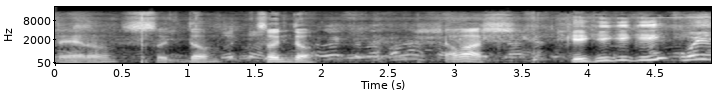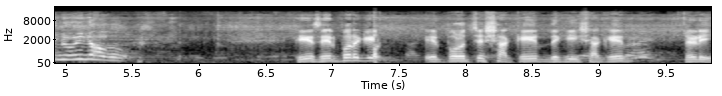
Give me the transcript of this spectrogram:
তেরো চোদ্দ চোদ্দ। সাবাস। কি কি কি কি? উইন উইন হব। ঠিক আছে এরপরে কি? এরপর হচ্ছে শাকের দেখি শাকের। রেডি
